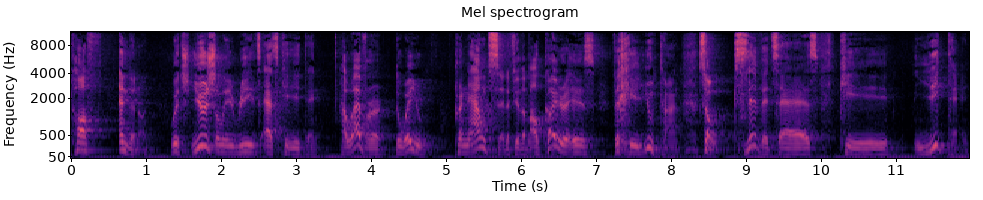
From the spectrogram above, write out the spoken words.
Tov Endanon, which usually reads as Kiyitain. However, the way you pronounce it, if you're the Balkaira, is V'chiyutan. So, Ksiv it says Ki Yitain.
